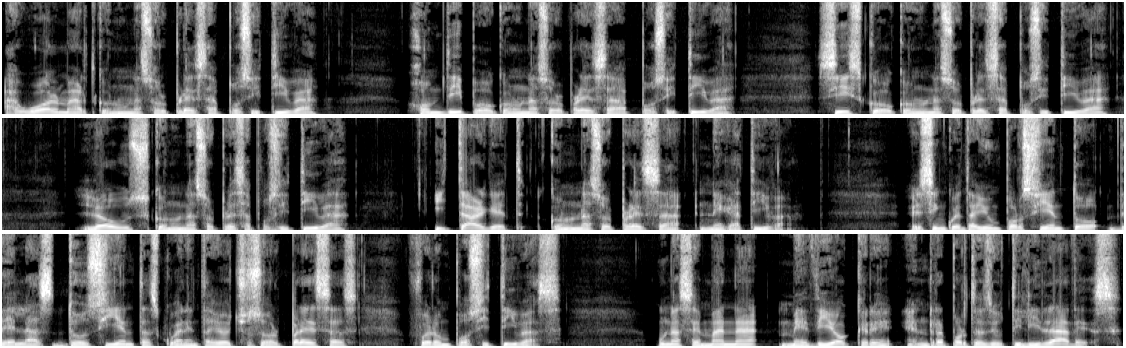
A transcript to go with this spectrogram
a Walmart con una sorpresa positiva, Home Depot con una sorpresa positiva, Cisco con una sorpresa positiva, Lowe's con una sorpresa positiva y Target con una sorpresa negativa. El 51% de las 248 sorpresas fueron positivas. Una semana mediocre en reportes de utilidades.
